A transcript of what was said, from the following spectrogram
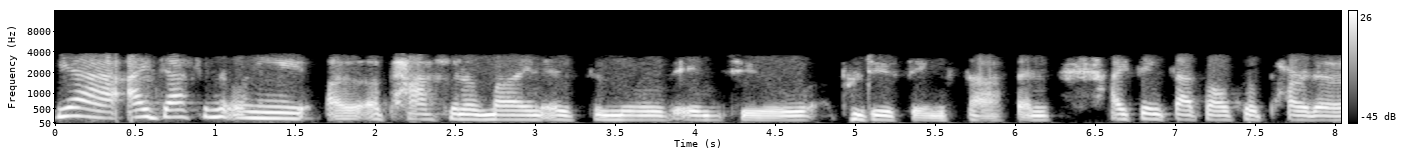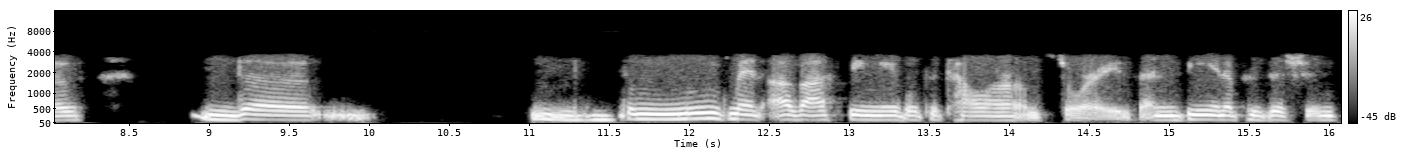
Yeah, I definitely, a, a, passion of mine is to move into producing stuff. And I think that's also part of the, Mm-hmm. the movement of us being able to tell our own stories and be in a position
